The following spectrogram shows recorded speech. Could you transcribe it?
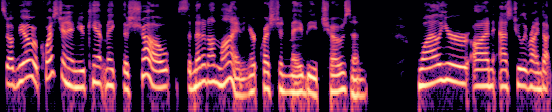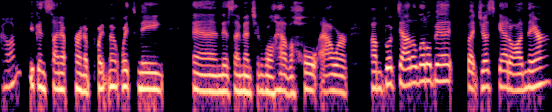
So if you have a question and you can't make the show, submit it online and your question may be chosen. While you're on AskJulieRyan.com, you can sign up for an appointment with me. And as I mentioned, we'll have a whole hour. I'm booked out a little bit, but just get on there.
